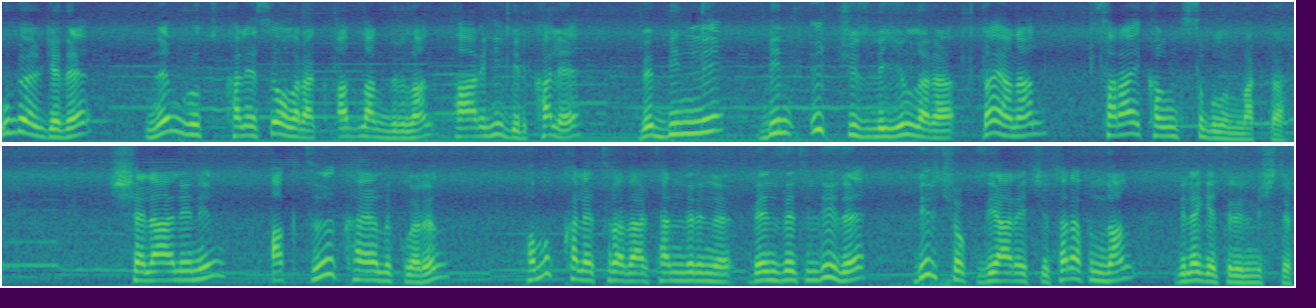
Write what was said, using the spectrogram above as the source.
Bu bölgede Nemrut Kalesi olarak adlandırılan tarihi bir kale ve binli 1300'lü yıllara dayanan saray kalıntısı bulunmakta. Şelalenin aktığı kayalıkların Pamukkale travertenlerine benzetildiği de birçok ziyaretçi tarafından dile getirilmiştir.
